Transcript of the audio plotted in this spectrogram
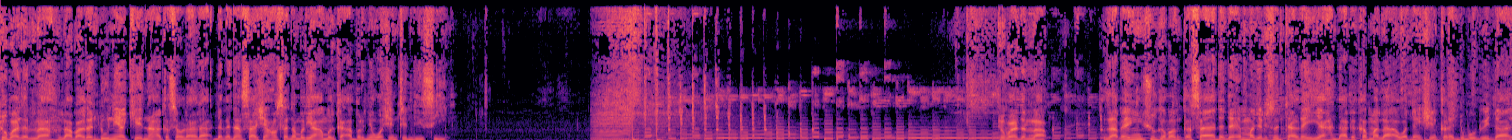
To madalla labaran duniya kenan aka saurara daga nan sashen Hausa na muryar Amurka a birnin Washington DC. To madalla. Zaben shugaban kasa da na 'yan majalisun tarayya da aka kammala a wannan shekarar 2023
